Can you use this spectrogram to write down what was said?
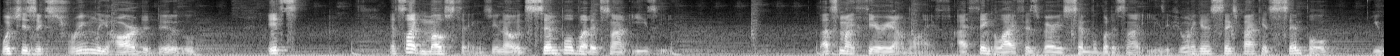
Which is extremely hard to do. It's, it's like most things, you know, it's simple, but it's not easy. That's my theory on life. I think life is very simple, but it's not easy. If you want to get a six-pack, it's simple. You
